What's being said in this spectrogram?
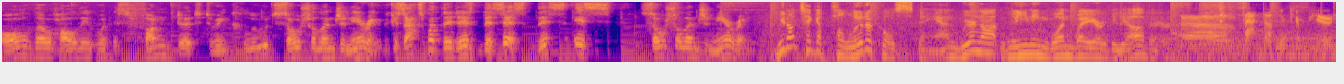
Although Hollywood is funded to include social engineering, because that's what it is. This is. This is social engineering. We don't take a political stand. We're not leaning one way or the other. Uh, that doesn't compute.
